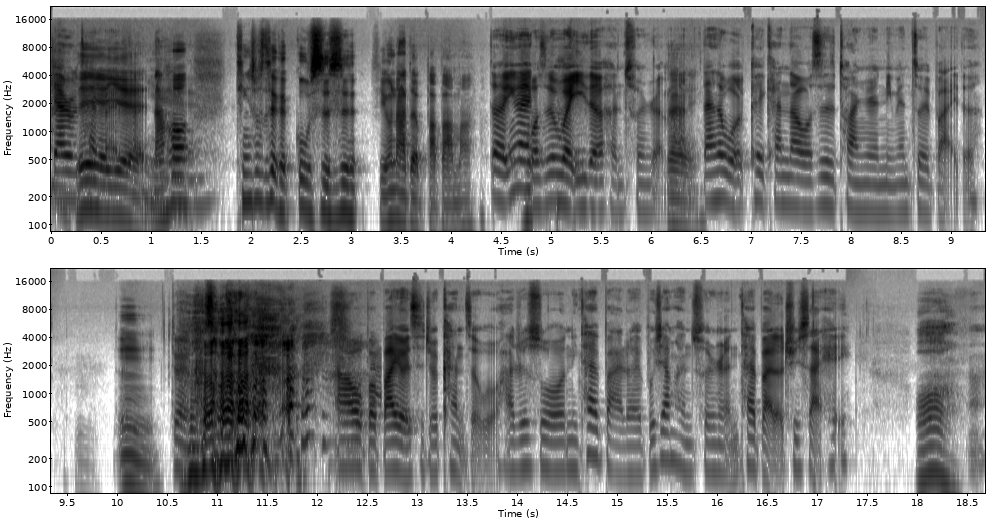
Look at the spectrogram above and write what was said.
加入 耶耶耶！然后听说这个故事是 Fiona 的爸爸吗？对，因为我是唯一的很纯人嘛，但是我可以看到我是团员里面最白的。嗯对。然后我爸爸有一次就看着我，他就说：“你太白了，不像很纯人，太白了去晒黑。”哇，嗯。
